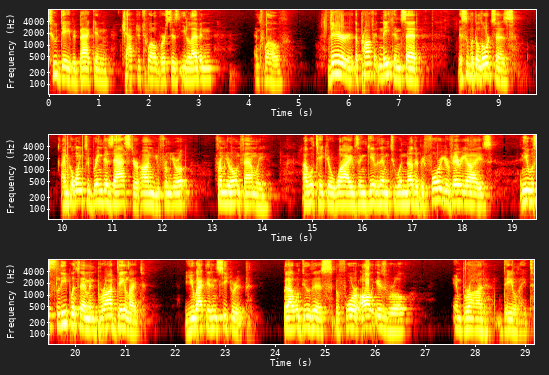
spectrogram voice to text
to David back in chapter 12, verses 11 and 12. There, the prophet Nathan said, This is what the Lord says I'm going to bring disaster on you from your, from your own family. I will take your wives and give them to another before your very eyes, and he will sleep with them in broad daylight. You acted in secret, but I will do this before all Israel in broad daylight.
